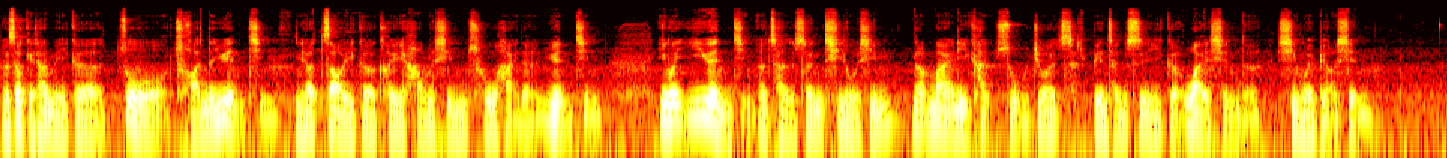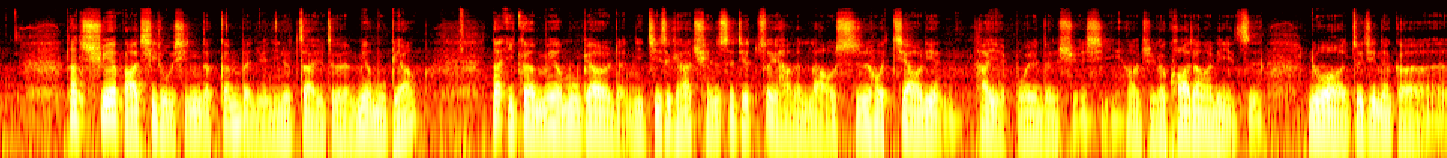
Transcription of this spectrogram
而是要给他们一个坐船的愿景。你要造一个可以航行出海的愿景，因为愿景而产生企图心，那卖力砍树就会变成是一个外显的行为表现。那缺乏企图心的根本原因就在于这个人没有目标。那一个没有目标的人，你即使给他全世界最好的老师或教练，他也不会认真学习。好，举个夸张的例子，如果最近那个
